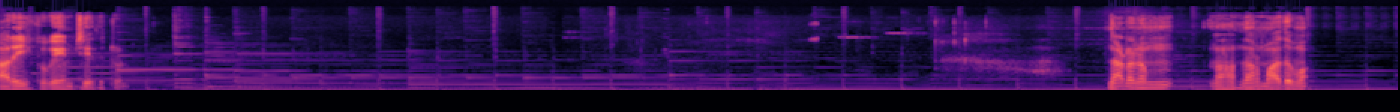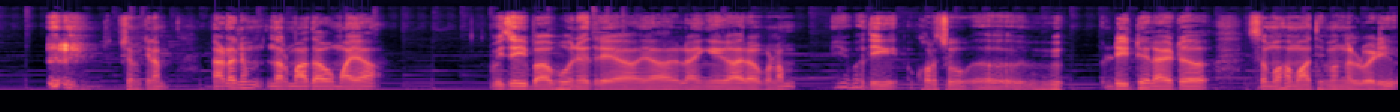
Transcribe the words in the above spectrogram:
അറിയിക്കുകയും ചെയ്തിട്ടുണ്ട്. നടനും നിർമ്മാതാവും ക്ഷമിക്കണം. നടനും നിർമ്മാതാവുമായ വിജയ് ബാബുവിനെതിരെയായ ലൈംഗികാരോപണം യുവതി കുറച്ച് ഡീറ്റെയിൽ ആയിട്ട് സമൂഹ മാധ്യമങ്ങൾ വഴി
